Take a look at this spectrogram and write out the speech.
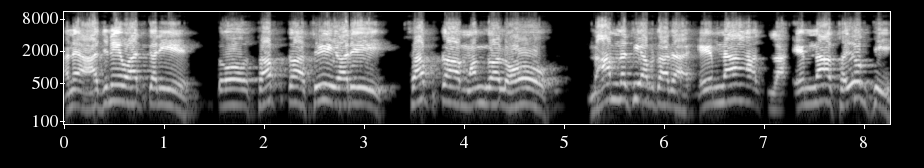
અને આજની વાત કરીએ તો સબકા શ્રી હરિ, સબકા મંગલ હો. નામ નથી આપતા એમના એમના સહયોગથી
